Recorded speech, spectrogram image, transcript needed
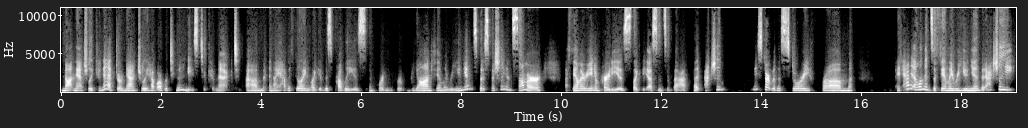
not naturally connect or naturally have opportunities to connect. Um, and I have a feeling like this probably is important for beyond family reunions, but especially in summer, a family reunion party is like the essence of that. But actually, let me start with a story from. It had elements of family reunion, but actually,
